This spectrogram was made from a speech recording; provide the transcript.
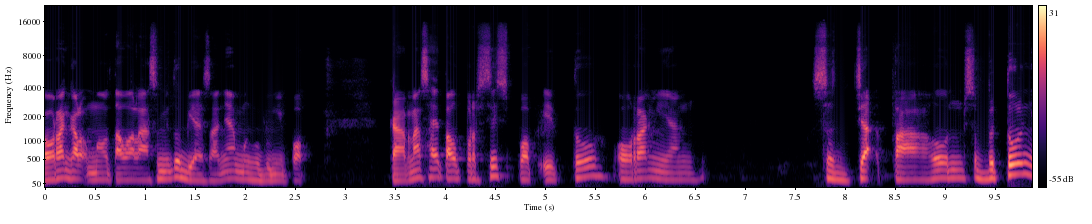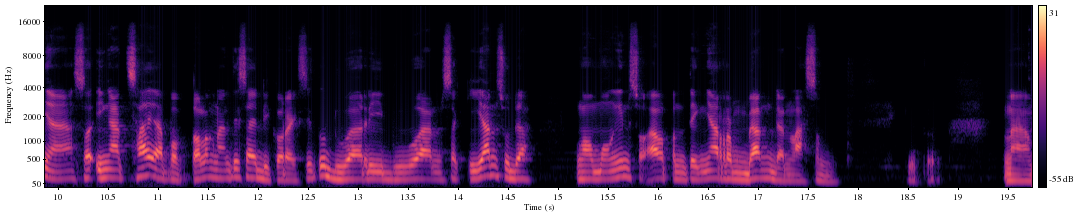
orang kalau mau tawa lasem itu biasanya menghubungi pop karena saya tahu persis pop itu orang yang sejak tahun sebetulnya seingat saya Pop, tolong nanti saya dikoreksi itu 2000-an sekian sudah ngomongin soal pentingnya rembang dan lasem gitu. Nah,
